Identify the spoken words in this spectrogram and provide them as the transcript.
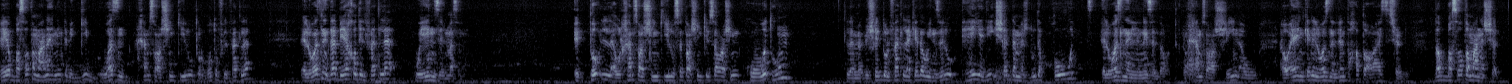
هي ببساطة معناها إن أنت بتجيب وزن 25 كيلو تربطه في الفتله الوزن ده بياخد الفتله وينزل مثلا. التقل أو ال 25 كيلو 26 كيلو 27 قوتهم لما بيشدوا الفتله كده وينزلوا هي دي الشده مشدودة بقوة الوزن اللي نزل دوت. ال 25 أو أو ايا كان الوزن اللي أنت حاطه أو عايز تشده. ده ببساطة معنى الشد.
